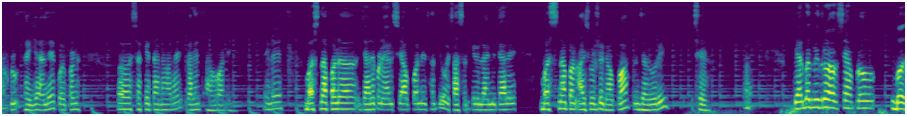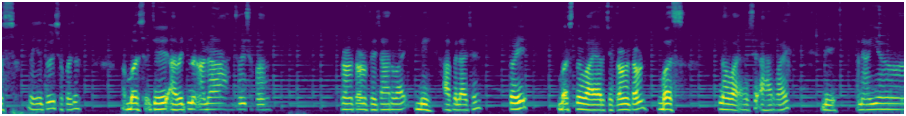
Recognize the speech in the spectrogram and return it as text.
ખુલ્લું થઈ જાય અને કોઈ પણ શક્યતા ન રહે કરંટ આવવાની. એટલે બસના પણ જ્યારે પણ એલસી આપવાની થતી હોય છાસઠ કેવી લાઈનની, ત્યારે બસના પણ આઇસોલેટર આપવા જરૂરી છે. ત્યારબાદ મિત્રો આવશે આપણો બસ અહીંયા જોઈ શકો છો. બસ જે આવી રીતના આડા જોઈ શકો ત્રણ ત્રણ ફે ચાર વાય બી આપેલા છે. તો એ બસનો વાયર છે. ત્રણ ત્રણ બસનો વાયર છે. R Y B. અને અહીંયા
